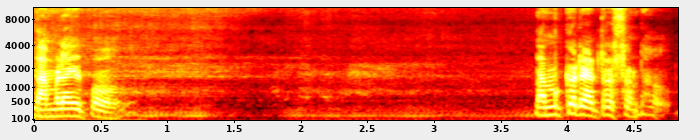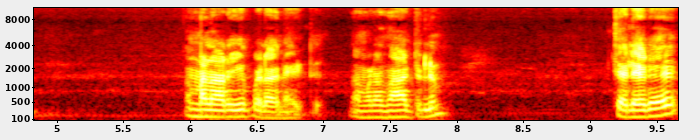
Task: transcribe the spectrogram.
നമ്മളെ ഇപ്പോൾ നമുക്കൊരു അഡ്രസ്സ് ഉണ്ടാവും. നമ്മളറിയപ്പെടാനായിട്ട് നമ്മുടെ നാട്ടിലും ചിലരെ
